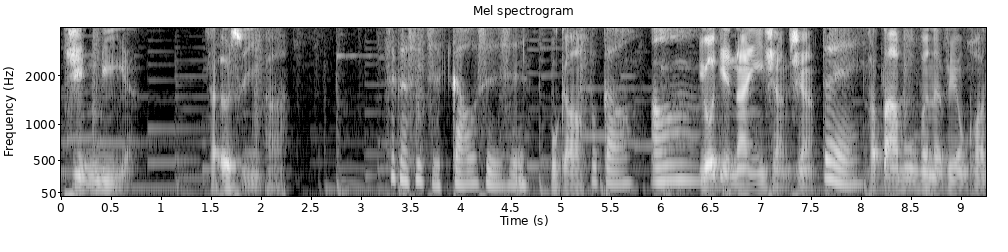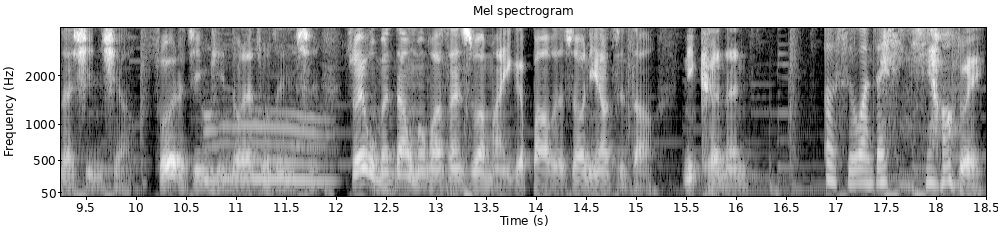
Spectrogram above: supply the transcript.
净利啊，才二十一趴。这个是指高是不是？不高，不高哦，有点难以想象。对，它大部分的费用花在行销，所有的精品都在做这件事。哦、所以，我们当我们花三十万买一个包的时候，你要知道，你可能二十万在行销。对，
